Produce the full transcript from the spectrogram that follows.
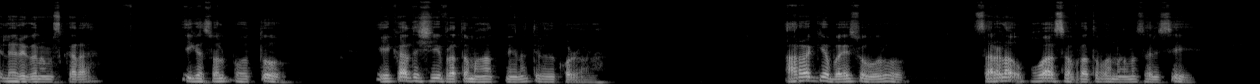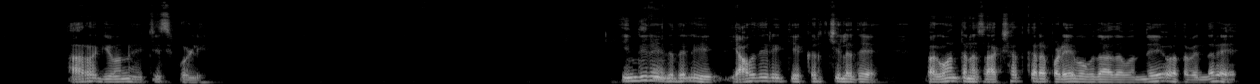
ಎಲ್ಲರಿಗೂ ನಮಸ್ಕಾರ. ಈಗ ಸ್ವಲ್ಪ ಹೊತ್ತು ಏಕಾದಶಿ ವ್ರತ ಮಹಾತ್ಮೆಯನ್ನು ತಿಳಿದುಕೊಳ್ಳೋಣ. ಆರೋಗ್ಯ ಬಯಸುವವರು ಸರಳ ಉಪವಾಸ ವ್ರತವನ್ನು ಅನುಸರಿಸಿ ಆರೋಗ್ಯವನ್ನು ಹೆಚ್ಚಿಸಿಕೊಳ್ಳಿ. ಇಂದಿನ ಯುಗದಲ್ಲಿ ಯಾವುದೇ ರೀತಿಯ ಖರ್ಚಿಲ್ಲದೆ ಭಗವಂತನ ಸಾಕ್ಷಾತ್ಕಾರ ಪಡೆಯಬಹುದಾದ ಒಂದೇ ವ್ರತವೆಂದರೆ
